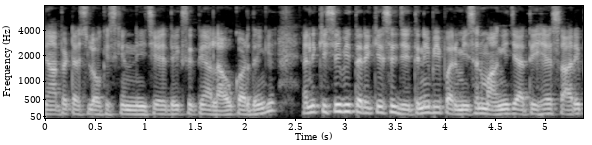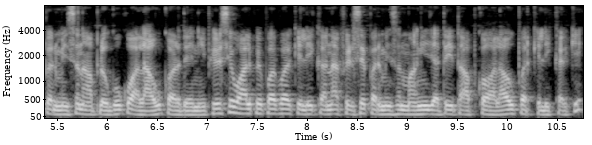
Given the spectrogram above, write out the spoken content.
यहाँ पे टच लॉक स्क्रीन नीचे देख सकते हैं अलाउ कर देंगे। यानी किसी भी तरीके से जितनी भी परमिशन मांगी जाती है, सारी परमिशन आप लोगों को अलाउ कर देनी। फिर से वॉलपेपर पर क्लिक करना, फिर से परमिशन मांगी जाती है तो आपको अलाउ पर क्लिक करके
